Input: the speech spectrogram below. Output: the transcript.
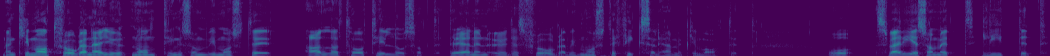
Men klimatfrågan är ju någonting som vi måste alla ta till oss att det är en ödesfråga. Vi måste fixa det här med klimatet. Och Sverige som ett litet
